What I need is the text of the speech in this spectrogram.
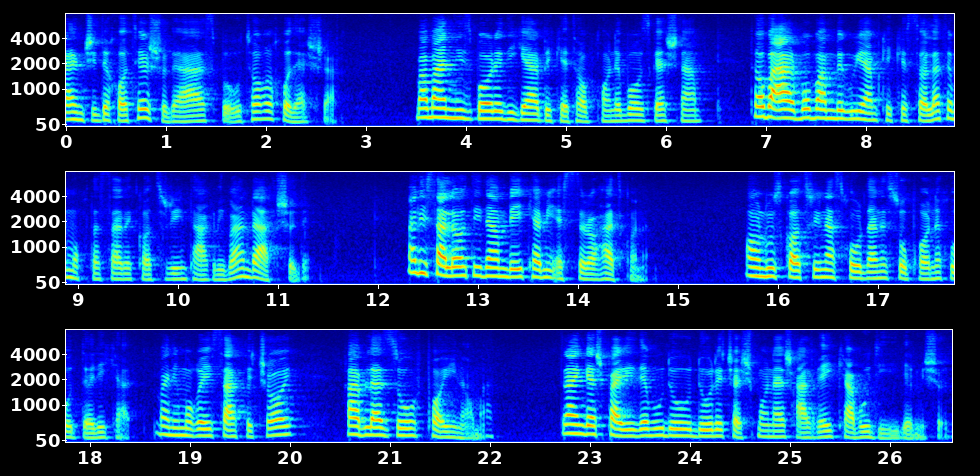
رنجیده خاطر شده است به اتاق خودش رفت. و من نیز بار دیگر به کتابخانه بازگشتم تا به اربابم بگویم که کسالت مختصر کاترین تقریبا رفت شده. ولی صلاح دیدم به کمی استراحت کنم. آن روز کاترین از خوردن صبحانه خودداری کرد. ولی موقعی صرف چای قبل از ظهر پایین آمد. رنگش پریده بود و دور چشمانش حلقه کبودی دیده می‌شد.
